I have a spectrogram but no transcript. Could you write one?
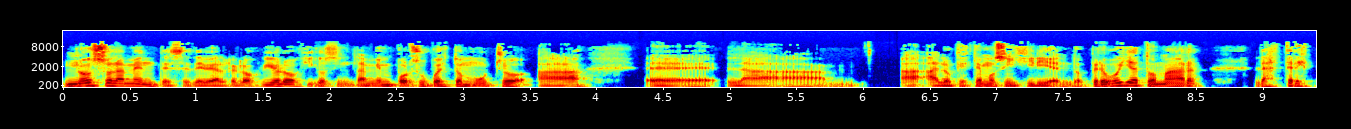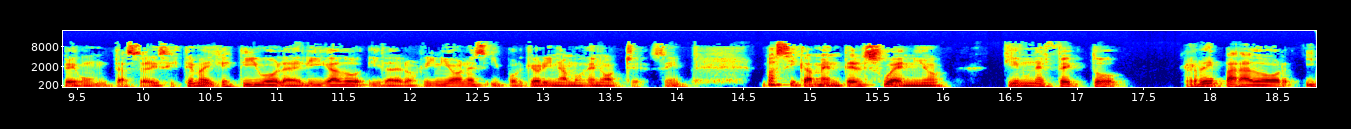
no solamente se debe al reloj biológico, sino también, por supuesto, mucho a lo que estemos ingiriendo. Pero voy a tomar las tres preguntas, la del sistema digestivo, la del hígado y la de los riñones y por qué orinamos de noche. ¿sí? Básicamente el sueño tiene un efecto reparador y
